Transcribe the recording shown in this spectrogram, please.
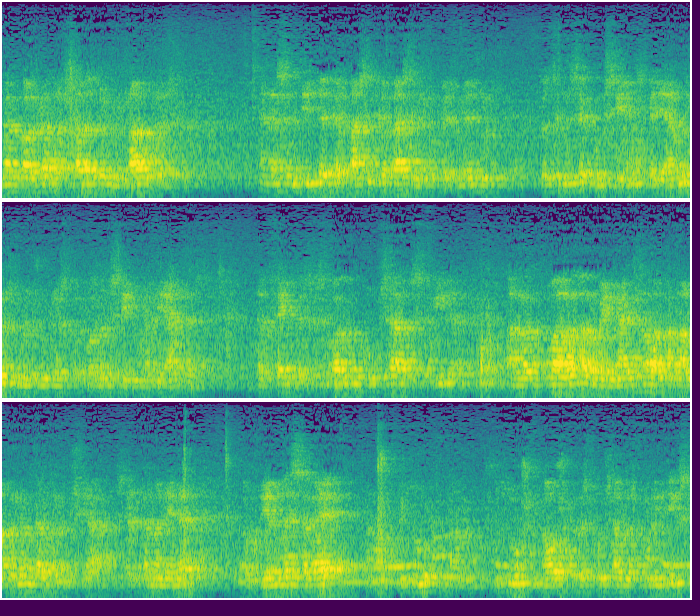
una cosa adreçada a tots nosaltres, en el sentit que passi que passi els propers mesos, tots hem de ser conscients que hi ha unes mesures que poden ser immediates, d'efectes que es poden copsar de seguida, a la qual el veïnatge de la part alta no hem de renunciar. De certa manera, hauríem de saber, en el futur, en futurs nous responsables polítics,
